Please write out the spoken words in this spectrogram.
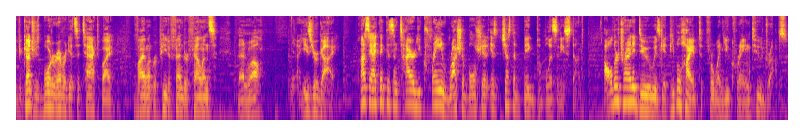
If your country's border ever gets attacked by violent repeat offender felons, then well, yeah, he's your guy. Honestly, I think this entire Ukraine Russia bullshit is just a big publicity stunt. All they're trying to do is get people hyped for when Ukraine 2 drops.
